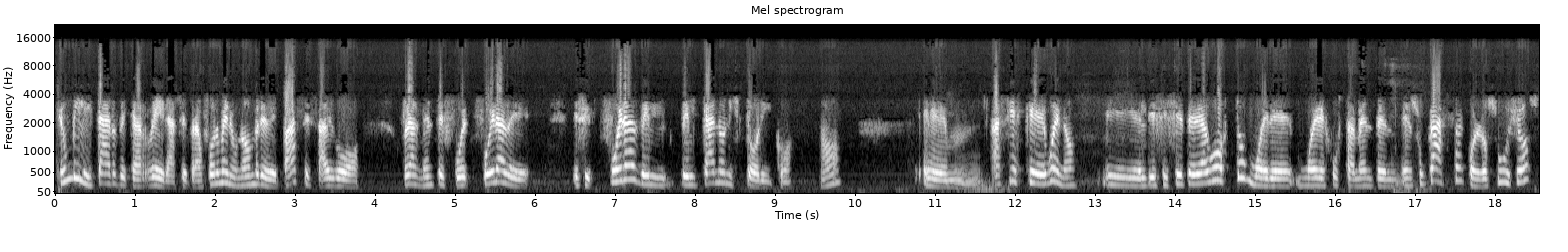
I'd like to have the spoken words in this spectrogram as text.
Que un militar de carrera se transforme en un hombre de paz es algo realmente fuera de, es decir, fuera del, del canon histórico, ¿no? Eh, así es que, bueno, y el 17 de agosto muere, muere justamente en, su casa con los suyos.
